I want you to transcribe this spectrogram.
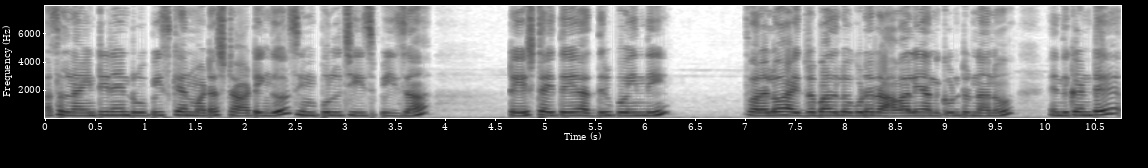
అసలు నైంటీ నైన్ రూపీస్కి అనమాట starting. Simple cheese pizza. Taste అయితే అదిరిపోయింది. త్వరలో హైదరాబాద్లో కూడా రావాలి అనుకుంటున్నాను. ఎందుకంటే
